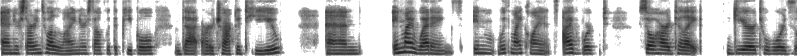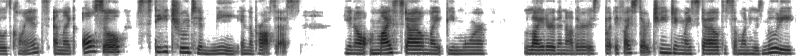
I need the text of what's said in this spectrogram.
And you're starting to align yourself with the people that are attracted to you. And in my weddings, in with my clients, I've worked so hard to like gear towards those clients and like also stay true to me in the process. You know, my style might be more lighter than others, but if I start changing my style to someone who's moody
